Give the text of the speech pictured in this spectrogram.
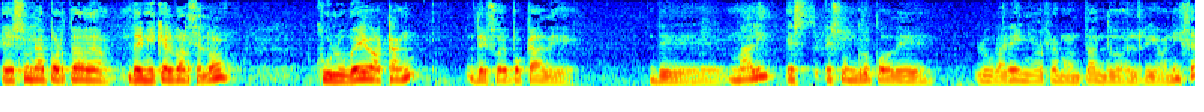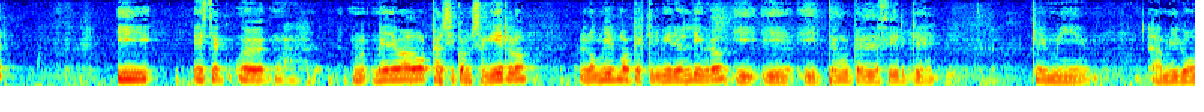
Es una portada de Miquel Barceló, Culubé Bacán, de su época de, Mali. Es, un grupo de lugareños remontando el río Níger. Y este eh, me ha llevado casi conseguirlo, lo mismo que escribir el libro, y, tengo que decir que, que mi amigo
